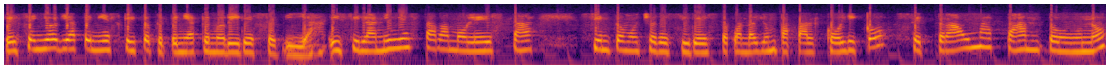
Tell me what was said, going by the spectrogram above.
El Señor ya tenía escrito que tenía que morir ese día. Y si la niña estaba molesta, siento mucho decir esto, cuando hay un papá alcohólico, se trauma tanto uno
